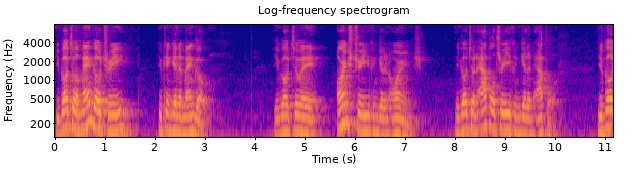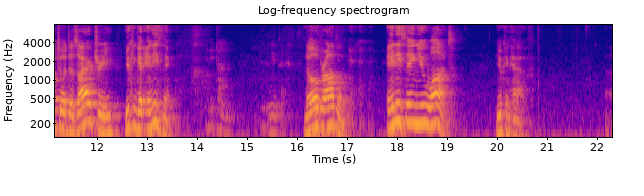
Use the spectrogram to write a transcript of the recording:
You go to a mango tree, you can get a mango. You go to a orange tree, you can get an orange. You go to an apple tree, you can get an apple. You go to a desire tree, you can get anything. Anytime. Anytime. No problem. Anything you want, you can have. Uh,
